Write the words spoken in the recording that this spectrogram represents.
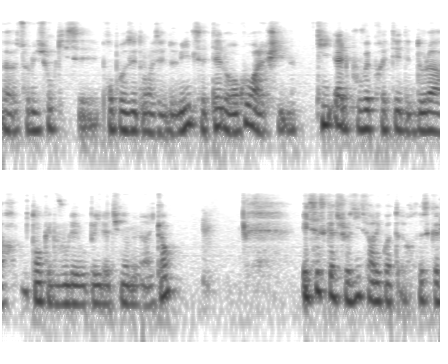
euh, solution qui s'est proposée dans les années 2000, c'était le recours à la Chine, qui elle pouvait prêter des dollars tant qu'elle voulait aux pays latino-américains, et c'est ce qu'a choisi de faire l'Équateur, c'est ce qu'a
